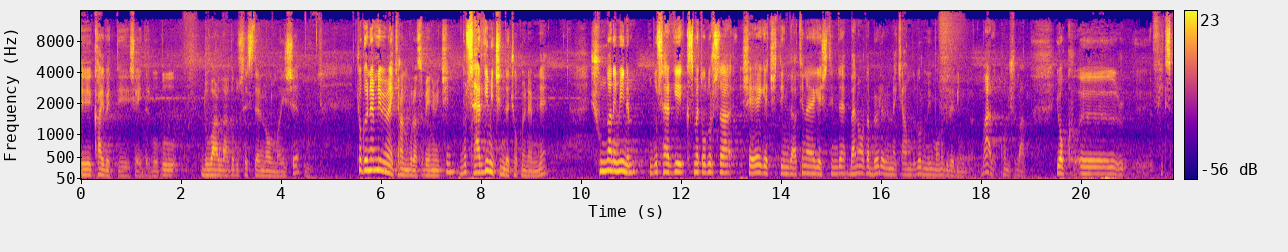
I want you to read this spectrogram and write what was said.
e, kaybettiği şeydir bu. Bu duvarlarda bu seslerin olmayışı. Çok önemli bir mekan burası benim için. Bu sergim için de çok önemli. Şundan eminim bu sergi kısmet olursa şeye geçtiğinde, Atina'ya geçtiğinde ben orada böyle bir mekan bulur muyum onu bile bilmiyorum. Var konuşulan. Yok e, fix,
